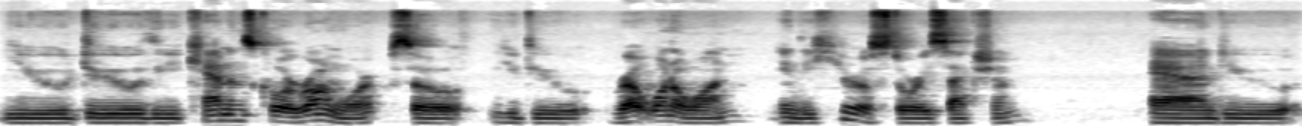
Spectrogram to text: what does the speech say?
you do the Cannon's Core Wrong Warp. So you do Route 101 in the Hero Story section, and you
